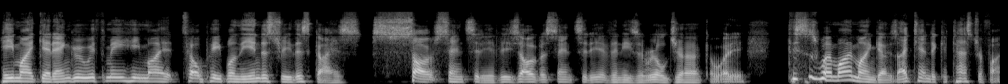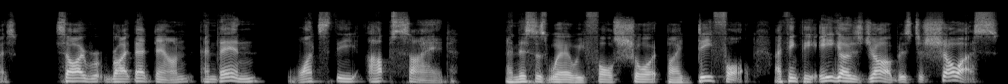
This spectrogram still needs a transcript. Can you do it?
He might get angry with me. He might tell people in the industry, this guy is so sensitive. He's oversensitive and he's a real jerk or what. This is where my mind goes. I tend to catastrophize. So I write that down. And then what's the upside? And this is where we fall short by default. I think the ego's job is to show us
